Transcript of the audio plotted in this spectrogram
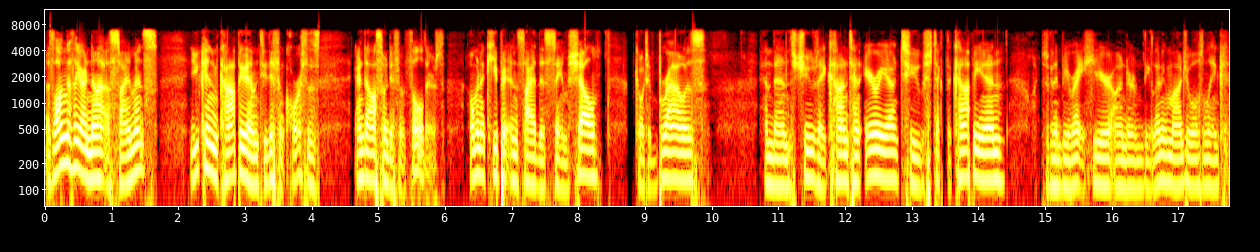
as long as they are not assignments, you can copy them to different courses and also different folders. I'm going to keep it inside this same shell, go to Browse, and then choose a content area to stick the copy in, is going to be right here under the Learning Modules link.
